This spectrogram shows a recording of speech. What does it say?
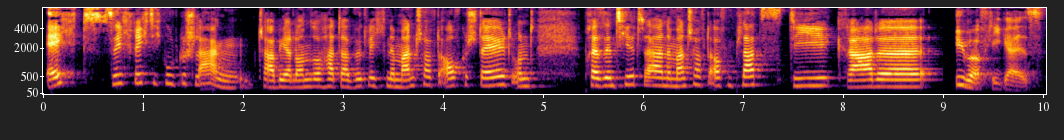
echt sich richtig gut geschlagen. Xabi Alonso hat da wirklich eine Mannschaft aufgestellt und präsentiert da eine Mannschaft auf dem Platz, die gerade Überflieger ist.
